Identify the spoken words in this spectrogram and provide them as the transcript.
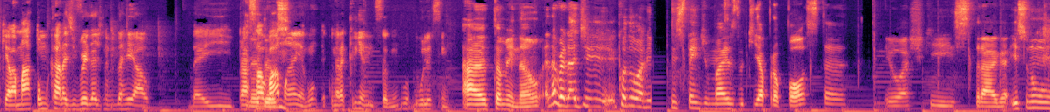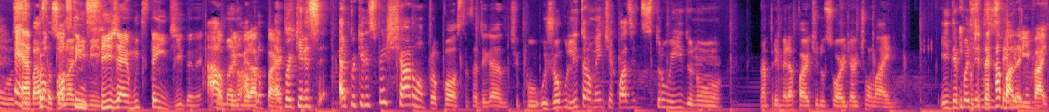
que ela matou um cara de verdade na vida real. Daí, pra Meu salvar Deus. a mãe, algum- quando era criança, algum bagulho assim. Ah, eu também não. Na verdade, quando o anime se estende mais do que a proposta, eu acho que estraga. Isso não se É, a basta só no proposta em si já é muito estendida, né? Ah, Na mano, a primeira pro- parte. é, porque eles, é porque eles fecharam a proposta, tá ligado? Tipo, o jogo literalmente é quase destruído no, na primeira parte do Sword Art Online. E E depois podia eles ter acabado ali, vai.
